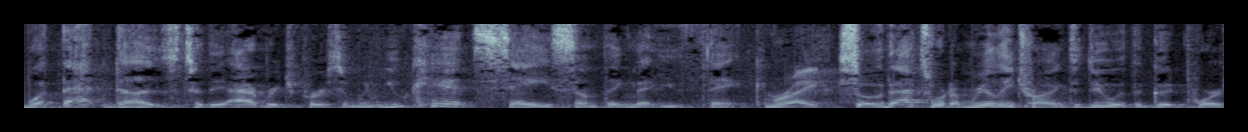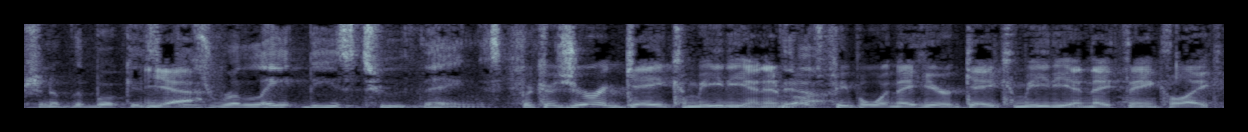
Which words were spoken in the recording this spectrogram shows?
what that does to the average person when you can't say something that you think. Right. So that's what I'm really trying to do with a good portion of the book is, Yeah. is relate these two things. because you're a gay comedian, and Yeah. most people, when they hear gay comedian, they think like,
